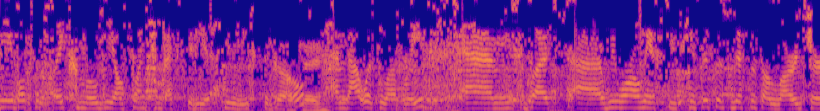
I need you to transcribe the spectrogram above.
be able to play camogie also in Quebec City a few weeks ago, Okay. and that was lovely. Um, but uh, we were only a few teams. This is this is a larger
